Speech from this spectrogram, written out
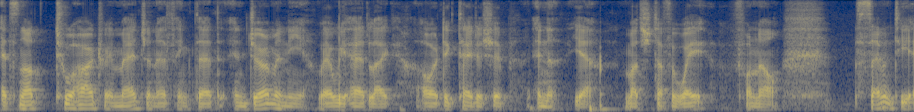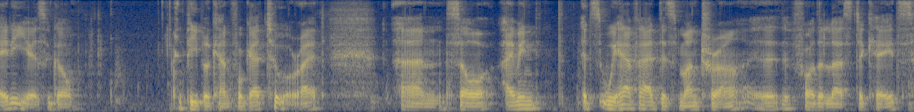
it's not too hard to imagine. I think that in Germany, where we had like our dictatorship in a yeah much tougher way for now, 70, 80 years ago, and people can forget too, right? And so I mean, it's we have had this mantra uh, for the last decades.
